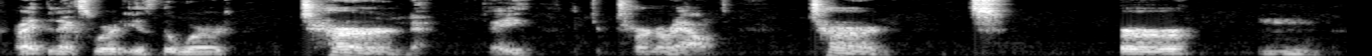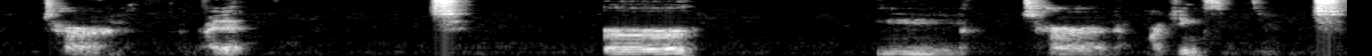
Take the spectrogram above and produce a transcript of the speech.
All right. The next word is the word turn. Okay, to turn around. Turn. T, er, turn. Write it. T, er, turn. Markings. T,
